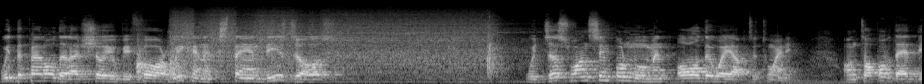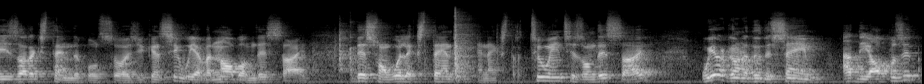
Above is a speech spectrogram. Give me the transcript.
With the pedal that I've showed you before, we can extend these jaws with just one simple movement all the way up to 20. On top of that, these are extendable. So as you can see, we have a knob on this side. This one will extend an extra two inches on this side. We are gonna do the same at the opposite.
